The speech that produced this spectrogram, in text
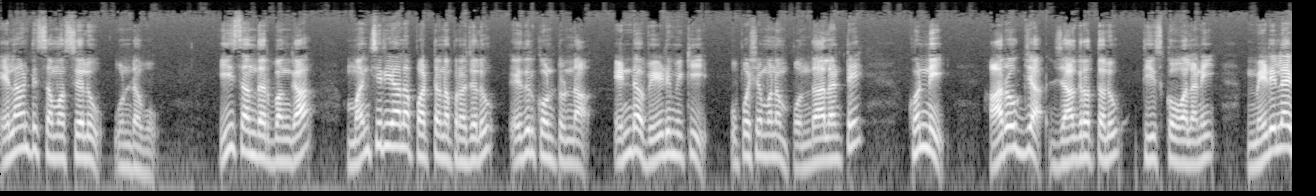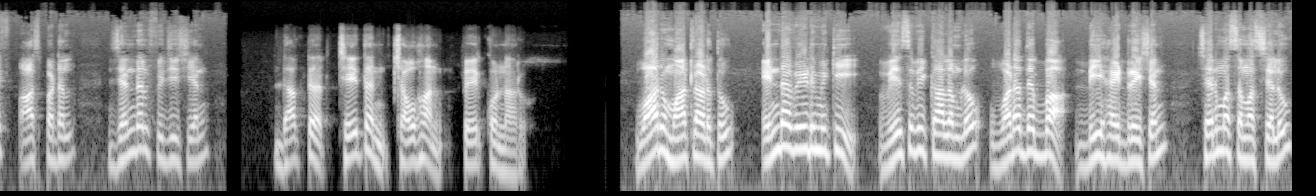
ఎలాంటి సమస్యలు ఉండవు. ఈ సందర్భంగా మంచిర్యాల పట్టణ ప్రజలు ఎదుర్కొంటున్న ఎండ వేడిమికి ఉపశమనం పొందాలంటే కొన్ని ఆరోగ్య జాగ్రత్తలు తీసుకోవాలని Medilife hospital general physician doctor Chetan Chauhan పేర్కొన్నారు. వారు మాట్లాడుతూ ఎండ వేడిమికి వేసవి కాలంలో వడదెబ్బ డీహైడ్రేషన్ చర్మ సమస్యలు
